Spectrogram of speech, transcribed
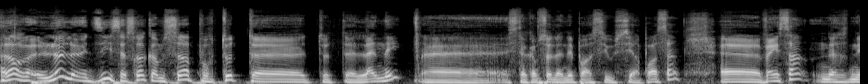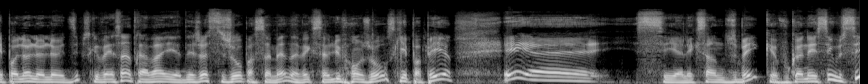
Alors, le lundi, ce sera comme ça pour toute, euh, toute l'année. Euh, C'était comme ça l'année passée aussi en passant. Euh, Vincent n'est pas là le lundi, parce que Vincent travaille déjà six jours par semaine avec Salut Bonjour, ce qui est pas pire. Et euh, c'est Alexandre Dubé, que vous connaissez aussi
